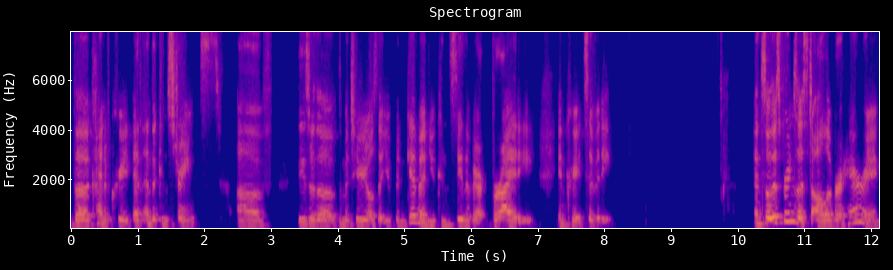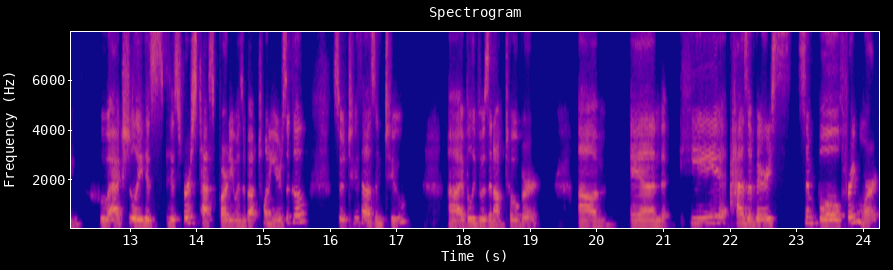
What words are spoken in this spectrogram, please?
the kind of create and, and the constraints of these are the, the materials that you've been given, you can see the variety in creativity. And so this brings us to Oliver Herring, who actually his, his first task party was about 20 years ago, so 2002, uh, I believe it was in October. Um, and he has a very simple framework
